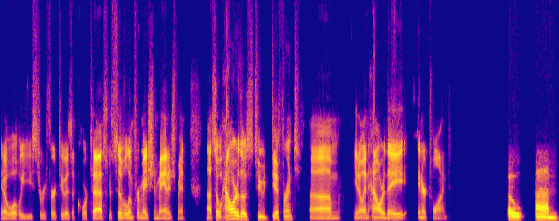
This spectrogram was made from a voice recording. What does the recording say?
you know what we used to refer to as a core task of civil information management. Uh, so how are those two different? Um, you know, and how are they intertwined? So um,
